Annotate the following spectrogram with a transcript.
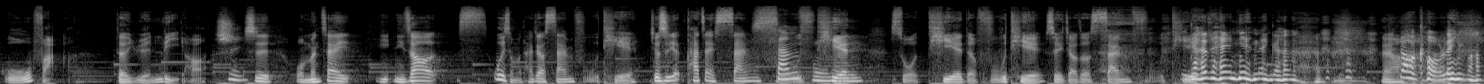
古法的原理哈，是是我们在。你你知道为什么它叫三伏贴？就是它在三伏天所贴的伏贴，所以叫做三伏贴。你刚才念那个 绕口令吗？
